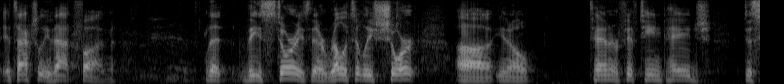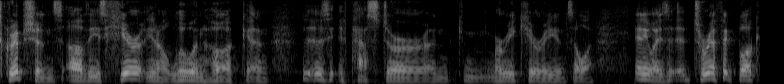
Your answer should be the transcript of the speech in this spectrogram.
it's actually that fun. That these stories, they're relatively short, uh, you know, 10 or 15 page descriptions of these here, you know, Leeuwenhoek and Pasteur and Marie Curie and so on. Anyways, terrific book.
